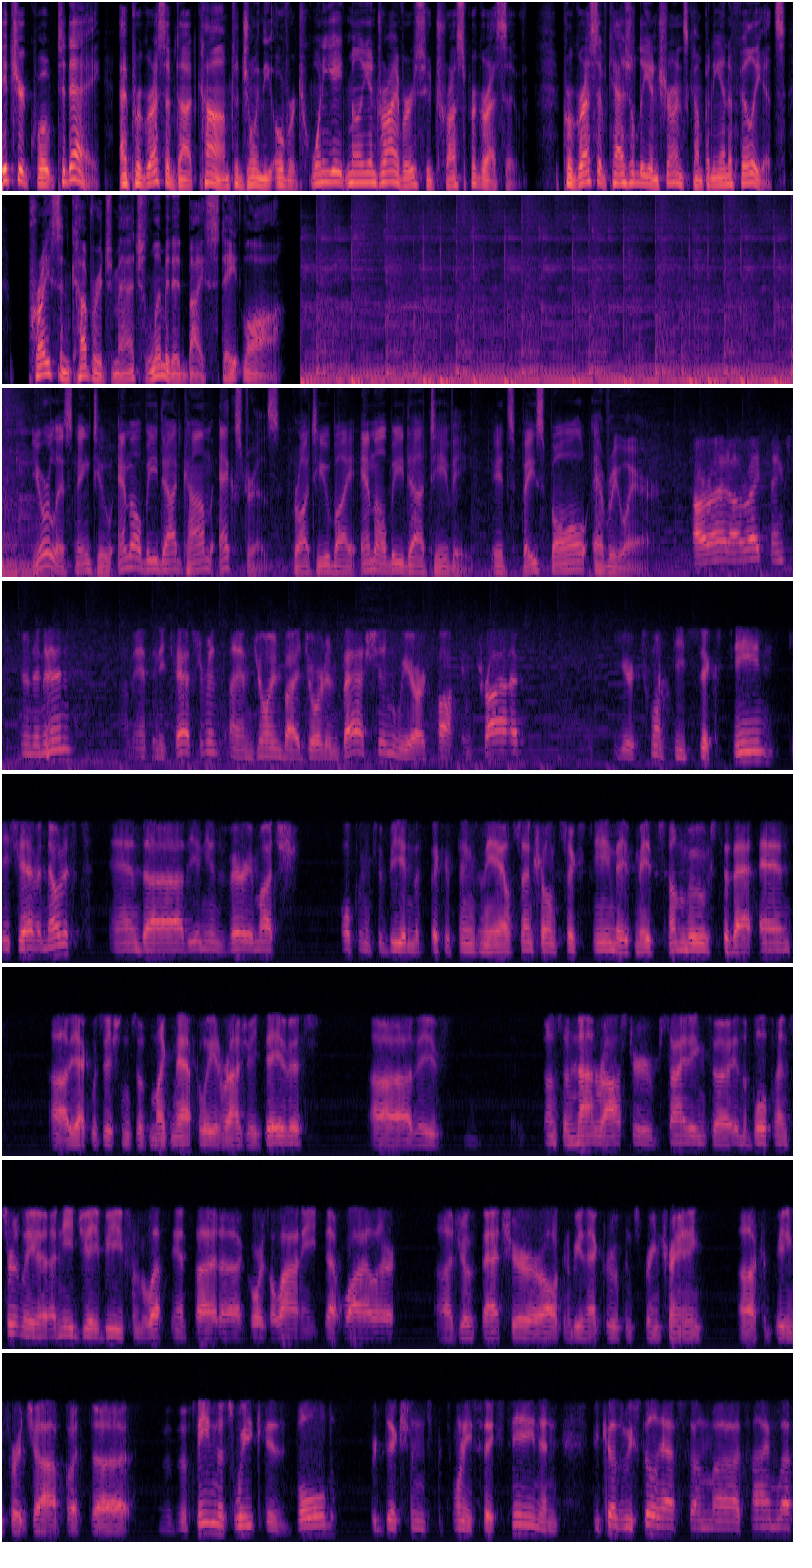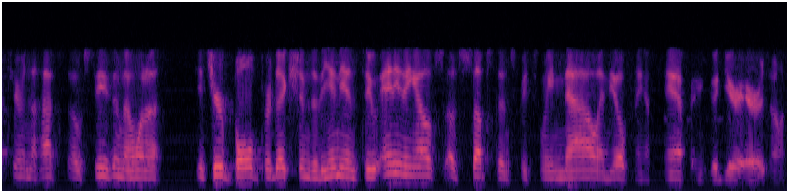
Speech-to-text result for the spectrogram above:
Get your quote today at progressive.com to join the over 28 million drivers who trust Progressive. Progressive Casualty Insurance Company and Affiliates. Price and coverage match limited by state law. You're listening to MLB.com Extras, brought to you by MLB.tv. It's baseball everywhere. All right, all right. Thanks for tuning in. I'm Anthony Castrovince. I am joined by Jordan Bastian. We are talking Tribe. Year 2016, in case you haven't noticed. And uh, the Indians very much hoping to be in the thick of things in the AL Central in 16. They've made some moves to that end. Uh, the acquisitions of Mike Napoli and Rajai Davis. Uh, they've done some non-roster signings uh, in the bullpen. Certainly a, a need JB from the left-hand side. Uh, Gorzelanny, Detwiler, uh, Joe Thatcher are all going to be in that group in spring training, uh, competing for a job. But uh, the theme this week is bold predictions for 2016, and because we still have some uh, time left here in the hot stove season, I want to get your bold predictions of the Indians do anything else of substance between now and the opening of camp in Goodyear, Arizona.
